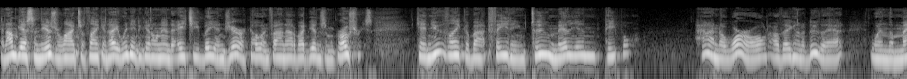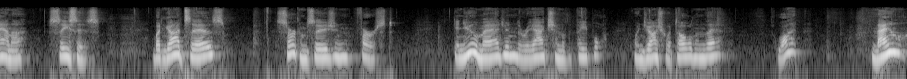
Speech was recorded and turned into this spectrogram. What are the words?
And I'm guessing the Israelites are thinking, hey, we need to get on into HEB in Jericho and find out about getting some groceries. Can you think about feeding two million people? How in the world are they going to do that when the manna ceases? But God says, circumcision first. Can you imagine the reaction of the people when Joshua told them that? What? Now?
